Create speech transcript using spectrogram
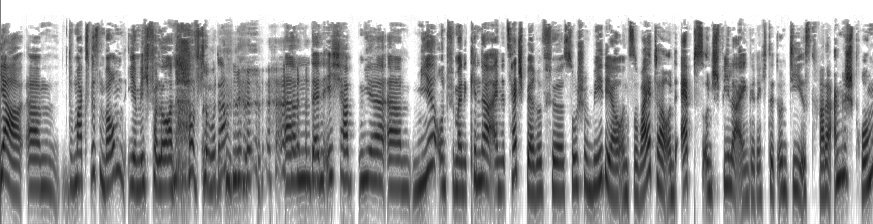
Ja, ähm, du magst wissen, warum ihr mich verloren habt, oder? ähm, denn ich habe mir ähm, mir und für meine Kinder eine Zeitsperre für Social Media und so weiter und Apps und Spiele eingerichtet und die ist gerade angesprungen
